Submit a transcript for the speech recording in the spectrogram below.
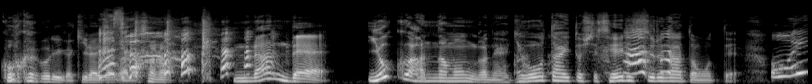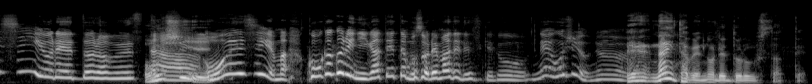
甲殻類が嫌いだからそのなんでよくあんなもんがね業態として成立するなと思って。美味しいよレッドロブスター。美味しい？美味しいよ。まあ甲殻類苦手ってもそれまでですけどね美味しいよね。え何食べんの？レッドロブスターって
